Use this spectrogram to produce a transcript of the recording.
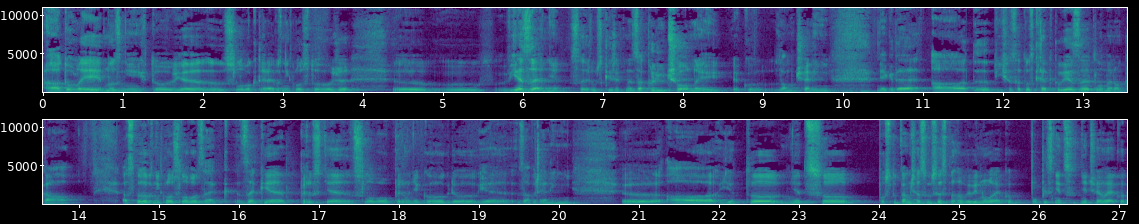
A tohle je jedno z nich. To je eh, slovo, které vzniklo z toho, že eh, vězeň se rusky řekne zaklíčoný, jako zamčený někde a eh, píše se to zkratkově Z lomeno K. A z toho vzniklo slovo zek. Zek je prostě slovo pro někoho, kdo je zavřený. A je to něco postupem času se z toho vyvinulo jako popis něco, něčeho jako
